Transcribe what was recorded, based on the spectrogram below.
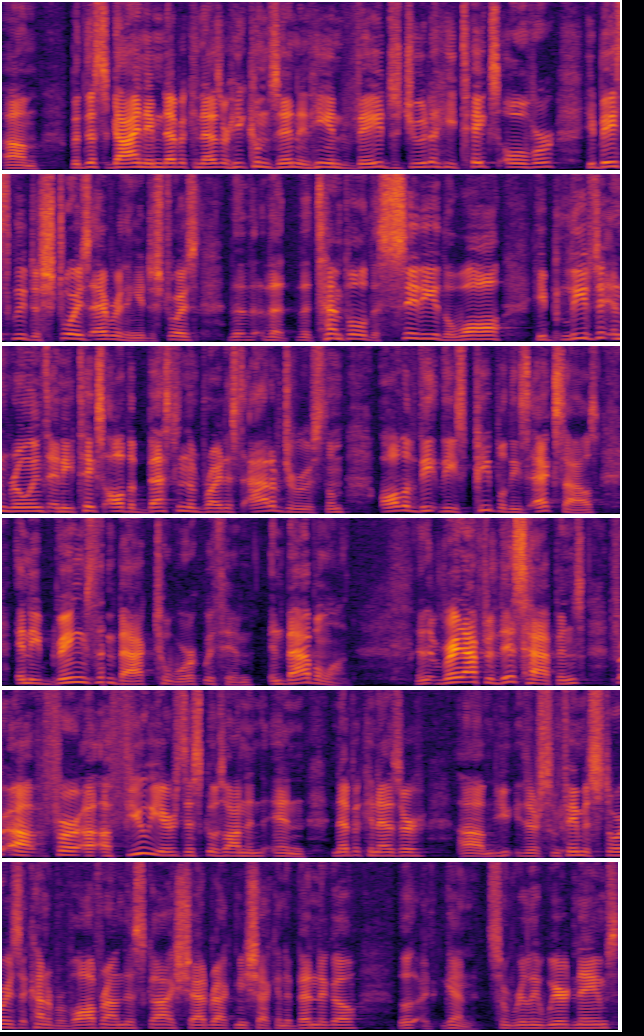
Um, but this guy named Nebuchadnezzar, he comes in and he invades Judah. He takes over. He basically destroys everything. He destroys the, the, the temple, the city, the wall. He leaves it in ruins and he takes all the best and the brightest out of Jerusalem, all of the, these people, these exiles, and he brings them back to work with him in Babylon. Right after this happens, for, uh, for a, a, few years, this goes on in, in Nebuchadnezzar. Um, you, there's some famous stories that kind of revolve around this guy Shadrach, Meshach, and Abednego. Again, some really weird names,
